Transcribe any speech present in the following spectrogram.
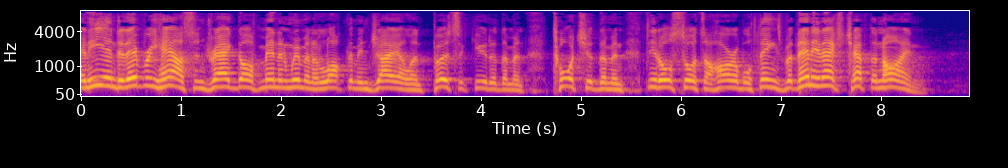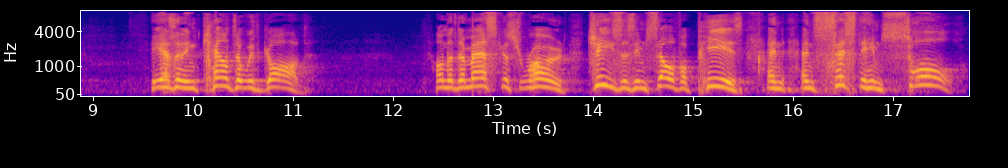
And he entered every house and dragged off men and women and locked them in jail and persecuted them and tortured tortured them and did all sorts of horrible things. But then in Acts chapter 9, he has an encounter with God. On the Damascus Road, Jesus himself appears and, and says to him, Saul,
